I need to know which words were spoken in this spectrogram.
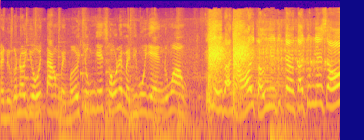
mày đừng có nói dối tao mày mới trúng vé số để mày đi mua vàng đúng không? Cái gì bà nội? Tự nhiên cái kêu người ta trúng vé số.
